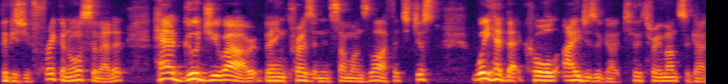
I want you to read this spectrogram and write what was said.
because you're freaking awesome at it. How good you are at being present in someone's life. It's just we had that call ages ago, two three months ago.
